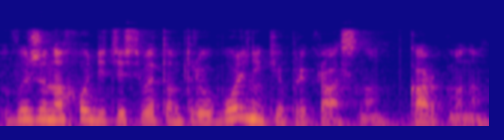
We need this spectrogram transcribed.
Вы же находитесь в этом треугольнике прекрасном Карпмана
